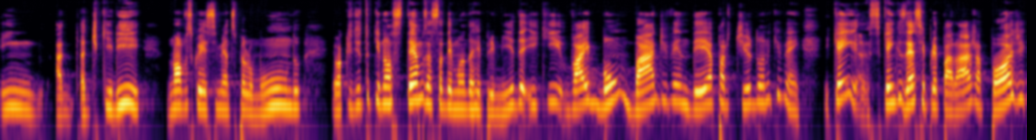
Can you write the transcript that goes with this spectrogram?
em ad- adquirir novos conhecimentos pelo mundo. Eu acredito que nós temos essa demanda reprimida e que vai bombar de vender a partir do ano que vem. E quem, quem quiser se preparar já pode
